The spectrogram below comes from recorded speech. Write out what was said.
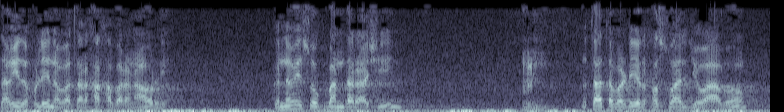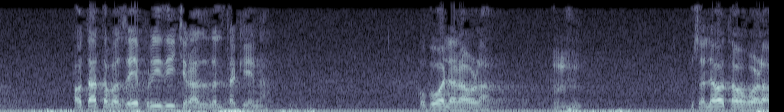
دغه د خلینو وترخه خبره نه اوري کنه وې څوک بندر راشي نو تا ته ډیر خصوال جواب او تا ته وځې پری دي چې راځه دلته کېنا او بول راوړه مصلیو ته وغواړه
